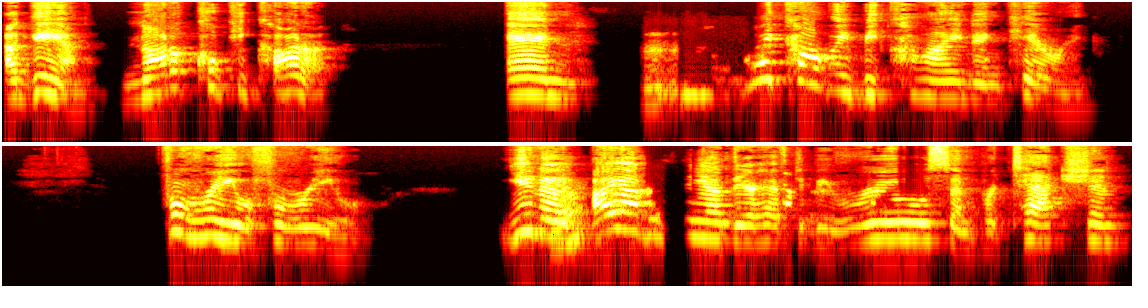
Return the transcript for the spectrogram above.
again, not a cookie cutter. And mm-hmm. why can't we be kind and caring? For real, for real. You know, yeah. I understand there have to be rules and protection,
